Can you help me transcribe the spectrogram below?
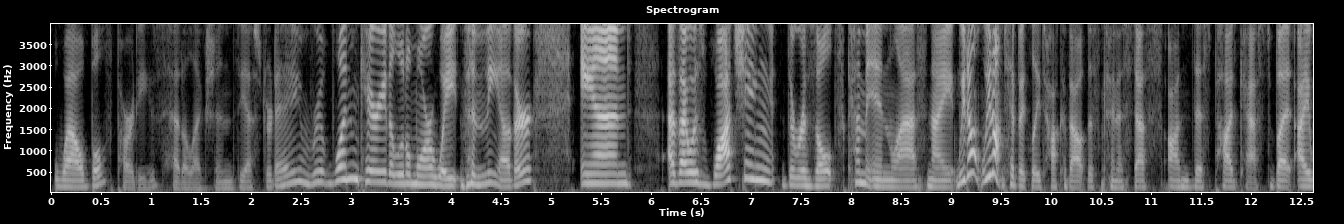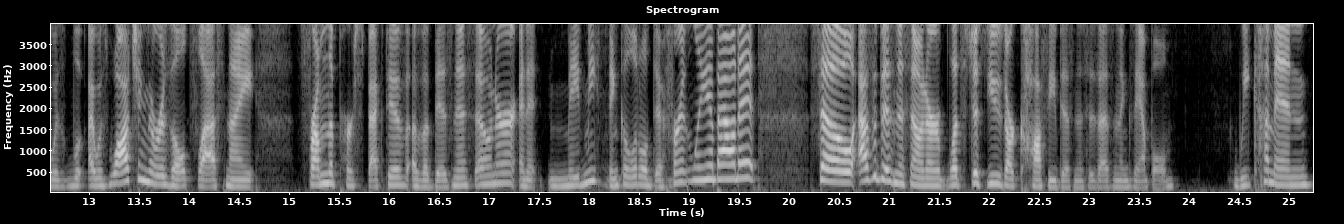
while both parties had elections yesterday, one carried a little more weight than the other. And as I was watching the results come in last night, we don't we don't typically talk about this kind of stuff on this podcast, but I was I was watching the results last night from the perspective of a business owner and it made me think a little differently about it. So, as a business owner, let's just use our coffee businesses as an example. We come in,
